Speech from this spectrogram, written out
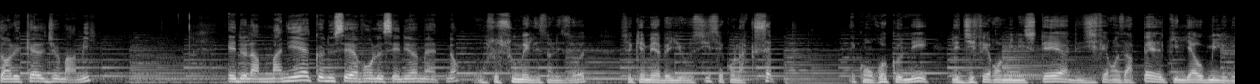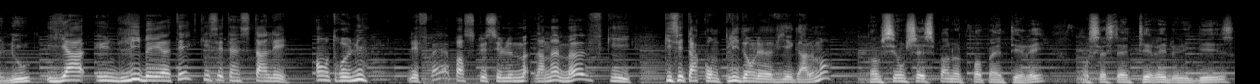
dans laquelle Dieu m'a mis et de la manière que nous servons le Seigneur maintenant. On se soumet les uns les autres. Ce qui est merveilleux aussi, c'est qu'on accepte et qu'on reconnaît les différents ministères, les différents appels qu'il y a au milieu de nous. Il y a une liberté qui s'est installée entre nous, les frères, parce que c'est la même œuvre qui, qui s'est accomplie dans leur vie également. Comme si on ne cherche pas notre propre intérêt, on cherche l'intérêt de l'Église.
